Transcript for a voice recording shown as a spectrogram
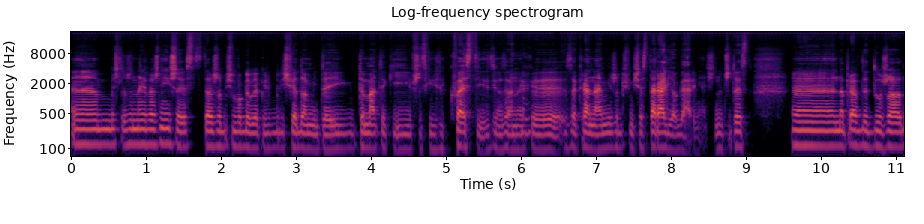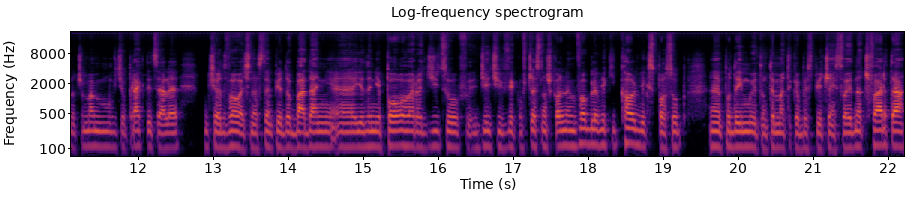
e, myślę, że najważniejsze jest to, żebyśmy w ogóle jakoś byli świadomi tej tematyki i wszystkich tych kwestii związanych mhm. z ekranami, żebyśmy się starali ogarniać. No, czy to jest naprawdę dużo, znaczy mamy mówić o praktyce, ale mógł się odwołać na wstępie do badań. E, jedynie połowa rodziców dzieci w wieku wczesnoszkolnym w ogóle w jakikolwiek sposób e, podejmuje tą tematykę bezpieczeństwa. Jedna czwarta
